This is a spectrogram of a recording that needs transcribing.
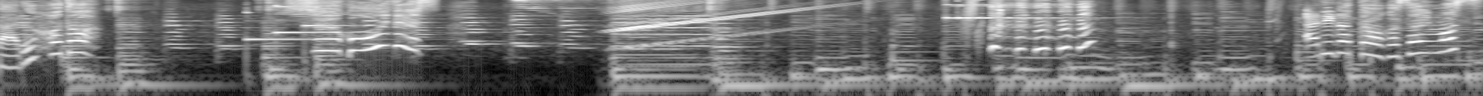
なるほど。すごいです。ありがとうございます。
